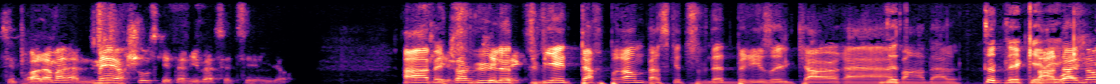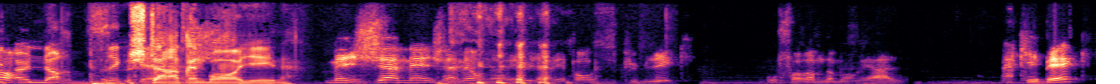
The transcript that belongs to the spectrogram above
c'est probablement la meilleure chose qui est arrivée à cette série-là. Ah, ben tu veux, là, tu viens de te reprendre parce que tu venais de briser le cœur à De- Vandal. Tout le Québec. Vandal, Ouais, non. un nordique. J'étais en train de broyer, là. Mais jamais, jamais on aurait eu la réponse du public au Forum de Montréal. À Québec,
